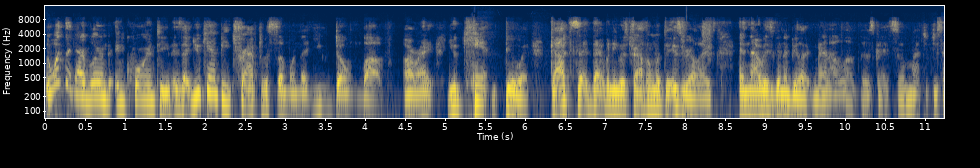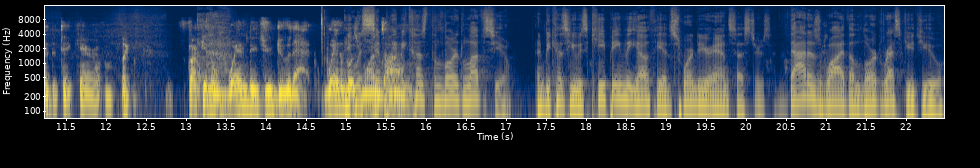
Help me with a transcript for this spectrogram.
the one thing I've learned in quarantine is that you can't be trapped with someone that you don't love. All right, you can't do it. God said that when He was traveling with the Israelites, and now He's going to be like, "Man, I love those guys so much. I just had to take care of them." Like, fucking, when did you do that? When was, it was one simply time? because the Lord loves you and because he was keeping the oath he had sworn to your ancestors. That is why the Lord rescued you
